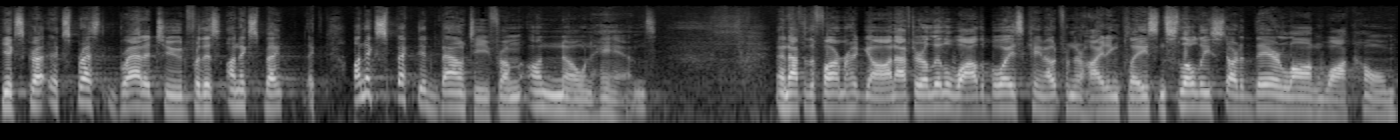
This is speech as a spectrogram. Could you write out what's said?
He expressed gratitude for this unexpected, unexpected bounty from unknown hands. And after the farmer had gone, after a little while, the boys came out from their hiding place and slowly started their long walk home.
